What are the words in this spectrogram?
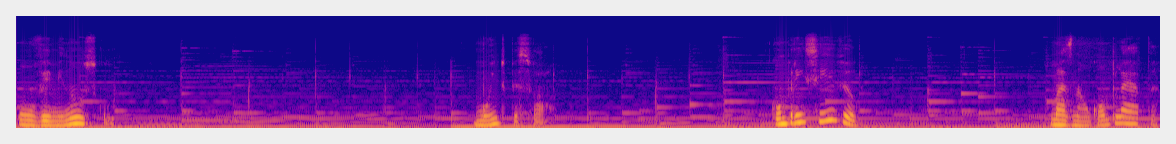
com um V minúsculo. Muito pessoal. Compreensível, mas não completa.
